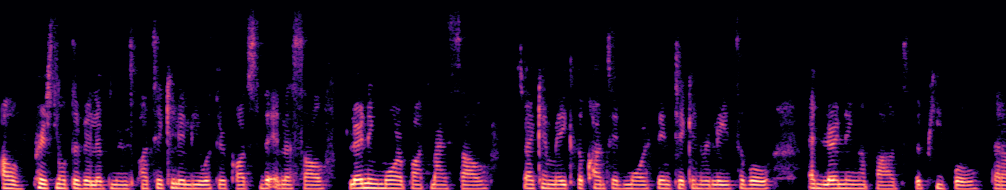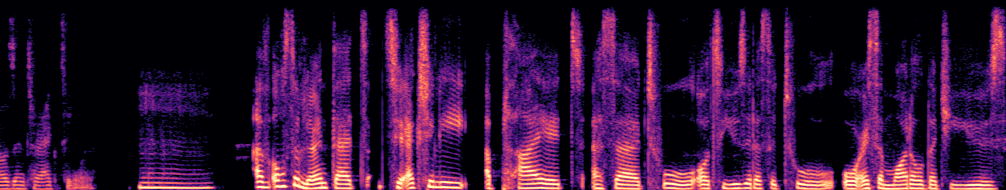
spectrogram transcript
of personal development, particularly with regards to the inner self, learning more about myself so I can make the content more authentic and relatable, and learning about the people that I was interacting with. Mm. I've also learned that to actually apply it as a tool or to use it as a tool or as a model that you use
